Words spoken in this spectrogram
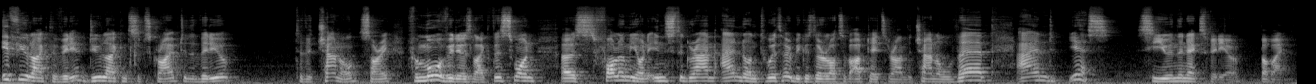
if you liked the video, do like and subscribe to the video to the channel, sorry, for more videos like this one. Uh, follow me on Instagram and on Twitter because there are lots of updates around the channel there. And yes, See you in the next video. Bye bye.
